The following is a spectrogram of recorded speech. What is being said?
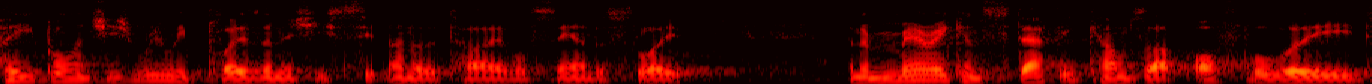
people and she's really pleasant and she's sitting under the table, sound asleep. An American staffy comes up off the lead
